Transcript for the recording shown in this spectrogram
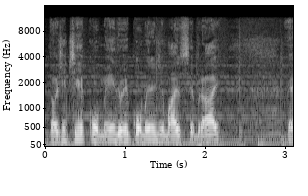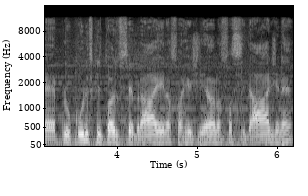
Então a gente recomenda, eu recomendo demais o Sebrae. É, procure o escritório do Sebrae aí na sua região, na sua cidade, né?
